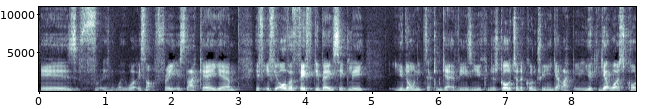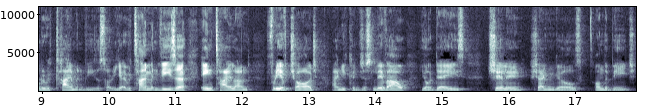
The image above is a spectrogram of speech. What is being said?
is free. Wait, what? It's not free. It's like a um, if if you're over 50, basically, you don't need to get a visa. You can just go to the country and you get like you can get what's called a retirement visa. Sorry, you get a retirement visa in Thailand free of charge, and you can just live out your days chilling, shagging girls on the beach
